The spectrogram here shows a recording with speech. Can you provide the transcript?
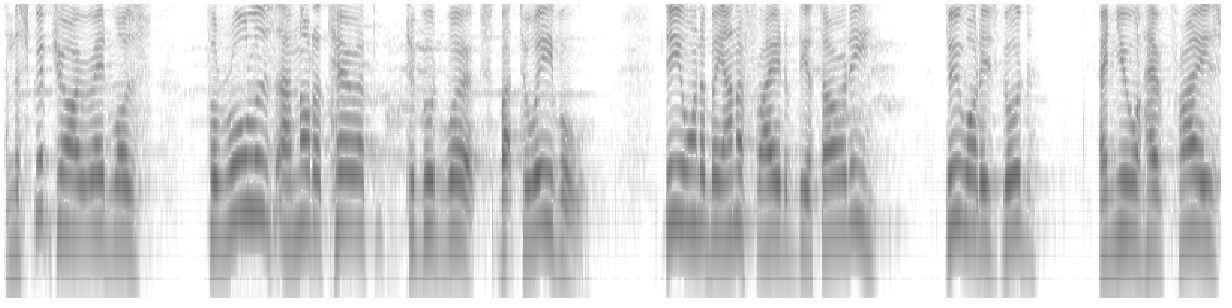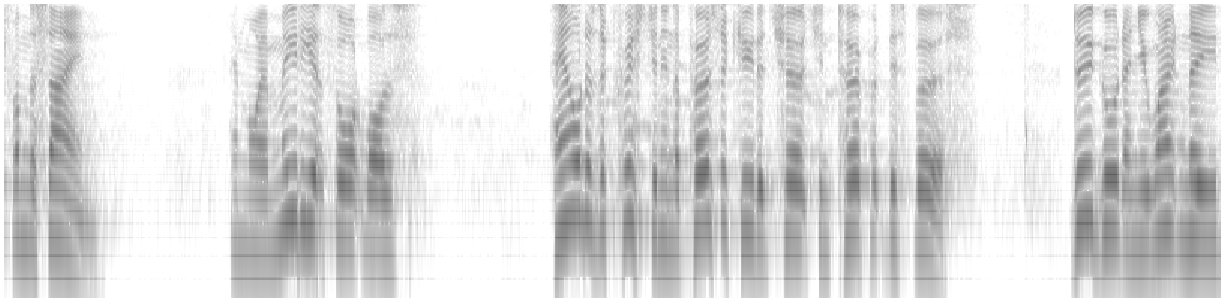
And the scripture I read was For rulers are not a terror to good works, but to evil. Do you want to be unafraid of the authority? Do what is good, and you will have praise from the same. And my immediate thought was, how does a Christian in a persecuted church interpret this verse? Do good and you won't need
